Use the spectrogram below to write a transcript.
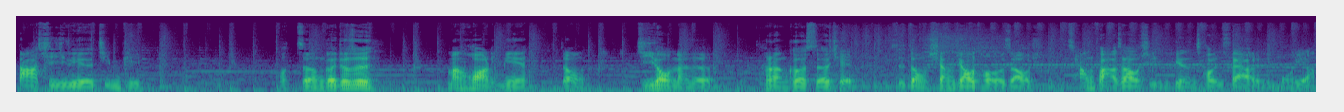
大系列的精品，哇，整个就是漫画里面这种肌肉男的特兰克斯，而且是这种香蕉头的造型，长发造型变成超级赛亚人的模样，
